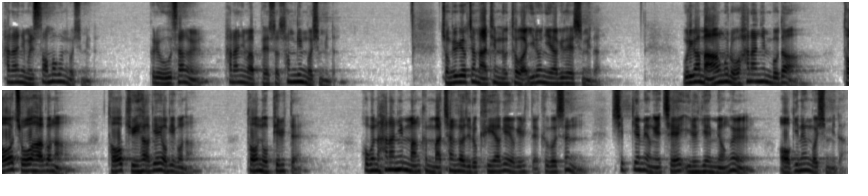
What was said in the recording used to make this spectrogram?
하나님을 써먹은 것입니다. 그리고 우상을 하나님 앞에서 섬긴 것입니다. 종교개혁자 마틴 루터와 이런 이야기도 했습니다. 우리가 마음으로 하나님보다 더 좋아하거나 더 귀하게 여기거나 더 높일 때 혹은 하나님만큼 마찬가지로 귀하게 여길 때 그것은 10계명의 제1계명을 어기는 것입니다.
